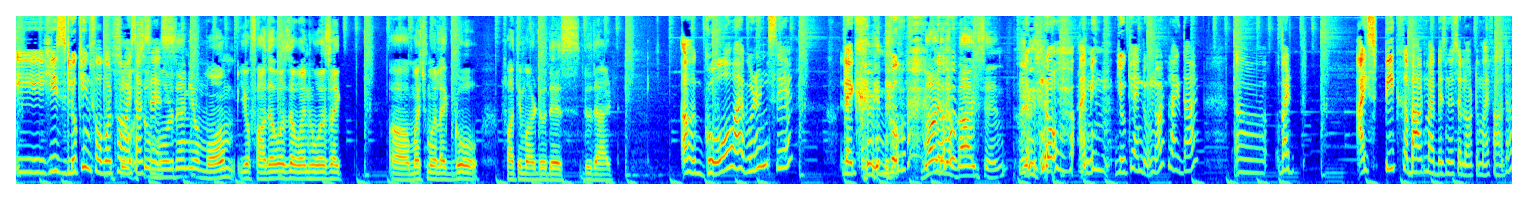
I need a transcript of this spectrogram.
he, he's looking forward for so, my so success more than your mom, your father was the one who was like, uh, much more like, go, Fatima, do this, do that. uh, go i wouldn't say like I mean, go not in a bad sense. I no, mean, no, I mean you can do not like that. Uh, but I speak about my business a lot to my father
